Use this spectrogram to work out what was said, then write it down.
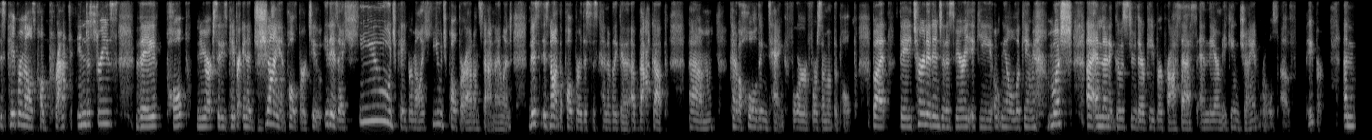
This paper mill is called Pratt Industries. They pulp New York City's paper in a giant pulper too. It is a huge paper mill, a huge pulper out on Staten Island. This is not the pulper. This is kind of like a, a backup, um, kind of a holding tank for, for some of the pulp. But they turn it into this very icky oatmeal looking mush, uh, and then it goes through their paper process and they are making giant rolls of paper. And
